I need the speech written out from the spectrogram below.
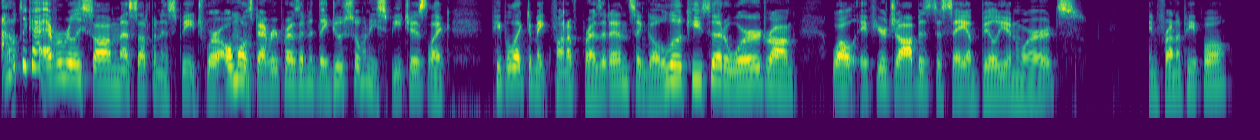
I don't think I ever really saw him mess up in his speech. Where almost every president they do so many speeches, like people like to make fun of presidents and go, "Look, he said a word wrong." Well, if your job is to say a billion words in front of people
